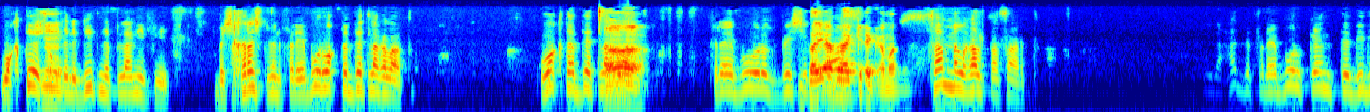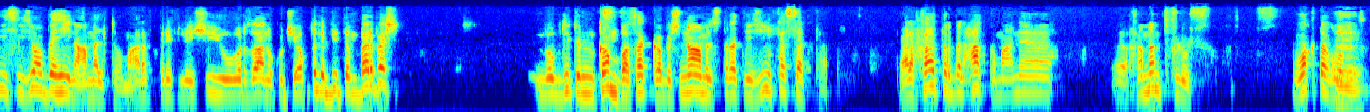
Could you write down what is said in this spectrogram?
وقتاش. وقت اللي بديت نبلانيفي باش خرجت من فريبور وقت بدات الاغلاط وقتها بدات الاغلاط آه. فريبورغ بشيكتاش هكاك ثم الغلطة صارت. إلى حد فريبورغ كانت des décisions باهين عملتهم عرفت؟ réfléchies ورزان وكل شيء. وقت اللي بديت نبربش وبديت نكمبس هكا باش نعمل استراتيجي فسدتها. على خاطر بالحق معناها خممت فلوس. وقتها غلطت مم.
